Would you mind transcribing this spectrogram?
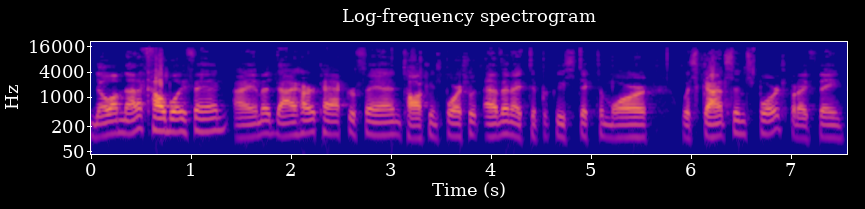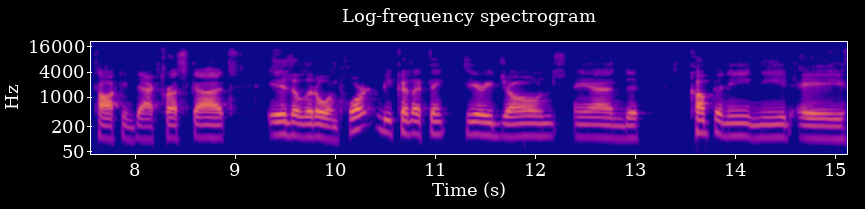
no, I'm not a Cowboy fan. I am a diehard Packer fan. Talking sports with Evan, I typically stick to more Wisconsin sports, but I think talking Dak Prescott is a little important because I think Jerry Jones and company need a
